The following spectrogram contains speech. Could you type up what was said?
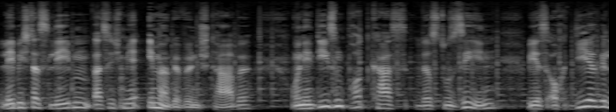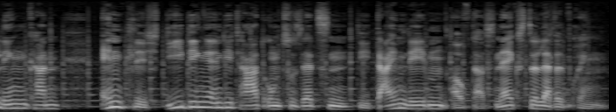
lebe ich das Leben, was ich mir immer gewünscht habe, und in diesem Podcast wirst du sehen, wie es auch dir gelingen kann, endlich die Dinge in die Tat umzusetzen, die dein Leben auf das nächste Level bringen.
